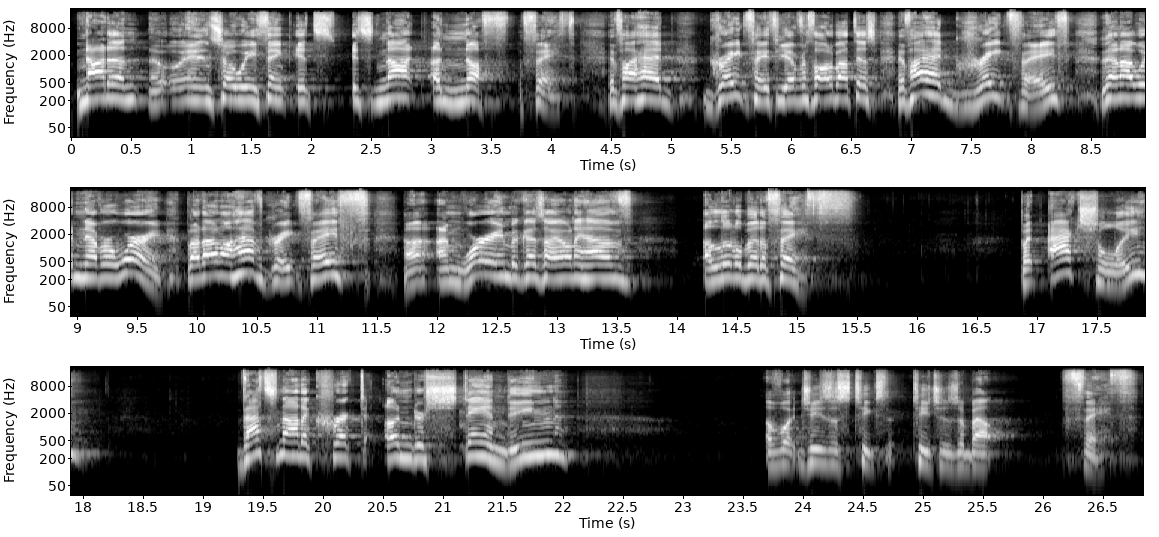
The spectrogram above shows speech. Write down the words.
Not and so we think it's, it's not enough faith. If I had great faith, you ever thought about this? If I had great faith, then I would never worry. But I don't have great faith. Uh, I'm worrying because I only have a little bit of faith. But actually, that's not a correct understanding of what Jesus teach, teaches about faith.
